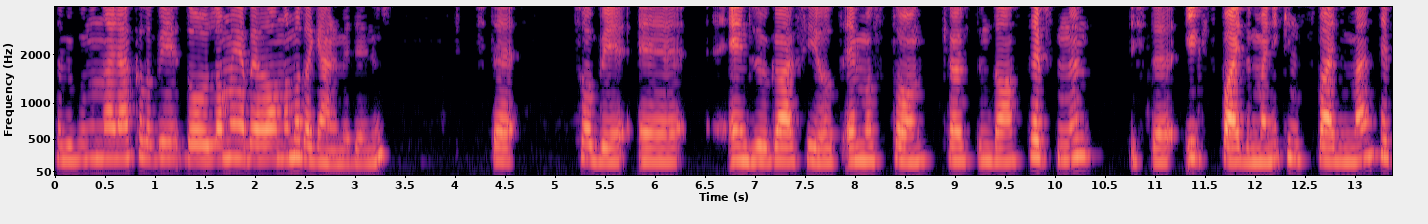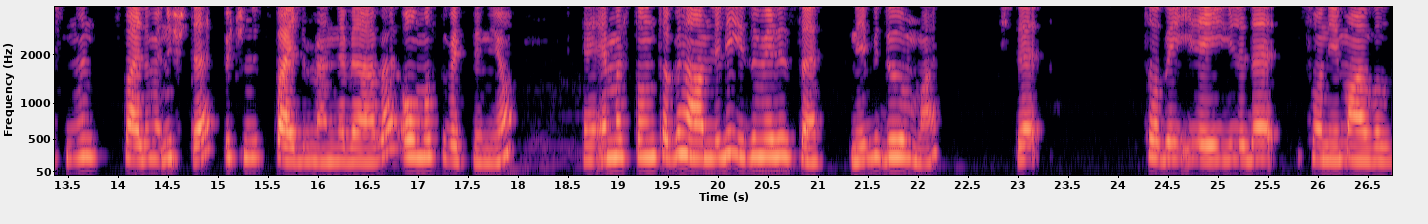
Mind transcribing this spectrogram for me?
Tabi bununla alakalı bir doğrulama ya da yalanlama da gelmedi henüz. İşte Toby, e, Andrew Garfield, Emma Stone, Kirsten Dunst hepsinin işte ilk Spider-Man, ikinci Spider-Man hepsinin Spider-Man 3'te, üçüncü Spider-Man'le beraber olması bekleniyor. E, Emma Stone'un tabii hamileliği izin verilse ne bir durum var. İşte Tobey ile ilgili de Sony Marvel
